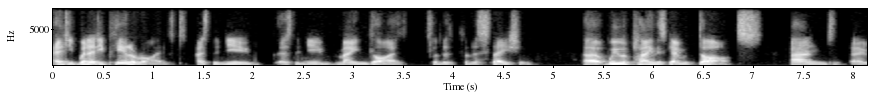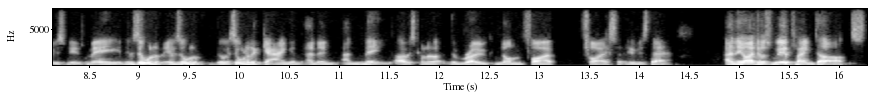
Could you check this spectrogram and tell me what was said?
Eddie when Eddie Peel arrived as the new as the new main guy for the for the station. Uh, we were playing this game of darts, and uh, it was it was me. It was all of it was all of it was all of the gang, and and and me. I was kind of like the rogue non-firefighter who was there. And the idea was we were playing darts,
